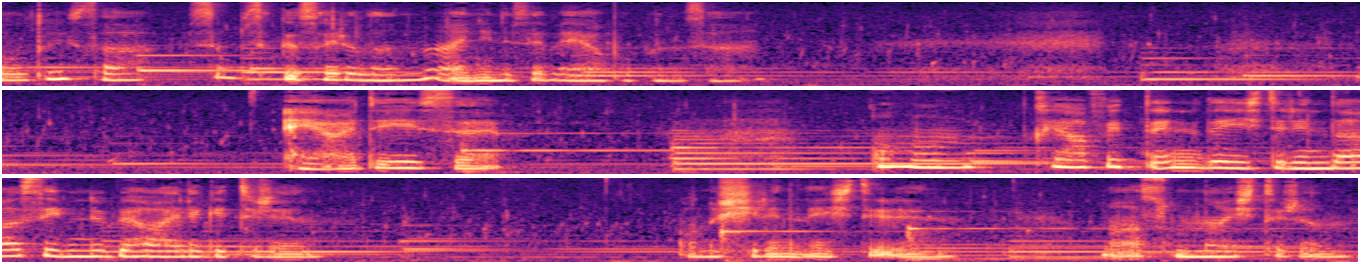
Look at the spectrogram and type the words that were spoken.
dolduysa sımsıkı sarılın annenize veya babanıza. Eğer değilse onun kıyafetlerini değiştirin, daha sevimli bir hale getirin. Onu şirinleştirin, masumlaştırın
